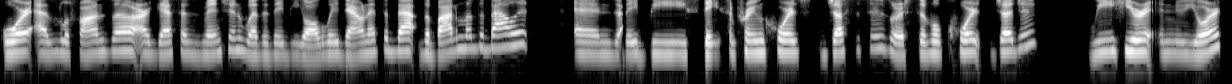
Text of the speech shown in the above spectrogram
or as Laphonza, our guest, has mentioned, whether they be all the way down at the ba- the bottom of the ballot and they be state Supreme Court justices or civil court judges. We here in New York,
